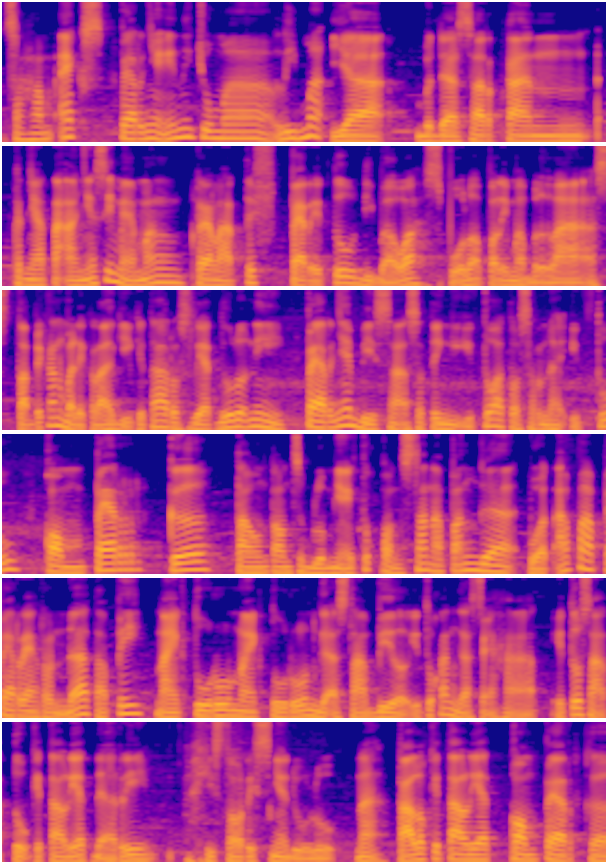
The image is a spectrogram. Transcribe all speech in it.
saham X pernya ini cuma 5. Ya berdasarkan kenyataannya sih memang relatif per itu di bawah 10 apa 15. Tapi kan balik lagi, kita harus lihat dulu nih, pernya bisa setinggi itu atau serendah itu compare ke tahun-tahun sebelumnya itu konstan apa enggak? Buat apa per yang rendah tapi naik turun naik turun nggak stabil? Itu kan nggak sehat. Itu satu kita lihat dari historisnya dulu. Nah kalau kita lihat compare ke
